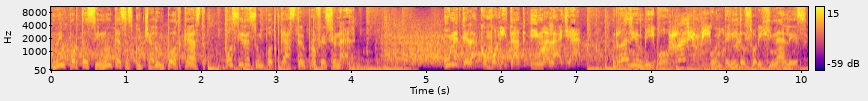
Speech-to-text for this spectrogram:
No importa si nunca has escuchado un podcast o si eres un podcaster profesional. Únete a la comunidad Himalaya. Radio en vivo. Radio en vivo. Contenidos originales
